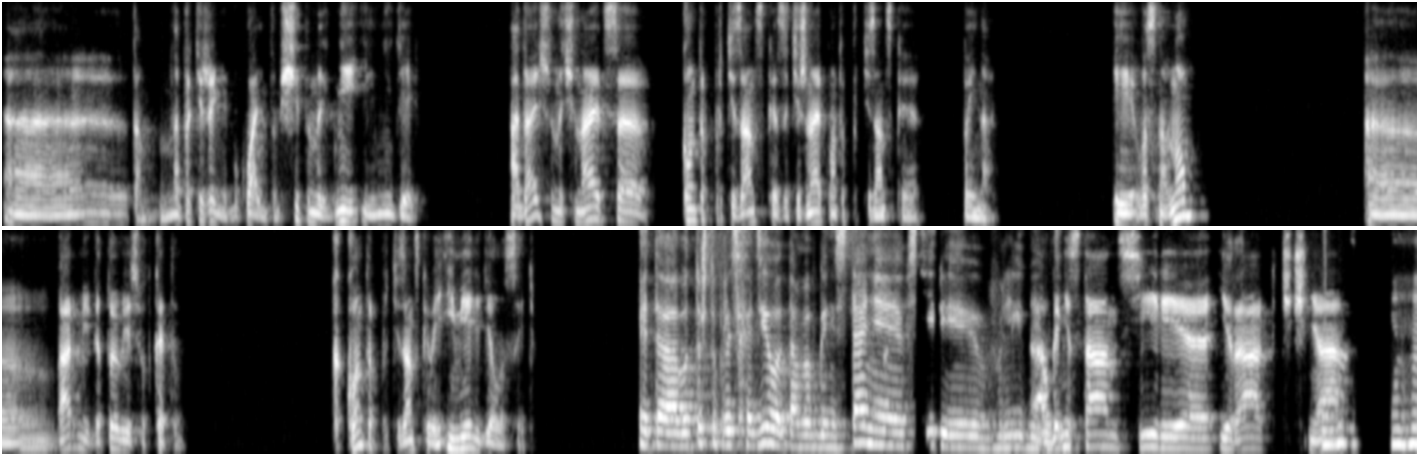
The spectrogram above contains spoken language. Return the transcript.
э, там, на протяжении буквально там, считанных дней или недель. А дальше начинается контрпартизанская, затяжная контрпартизанская война. И в основном э, армии готовились вот к этому. к контрпартизанской войне, имели дело с этим. Это вот то, что происходило там в Афганистане, в Сирии, в Ливии. Афганистан, Сирия, Ирак, Чечня. Угу,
